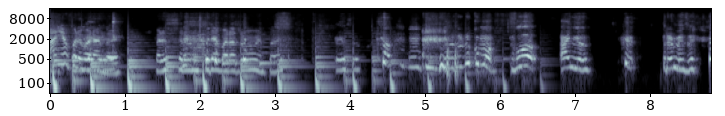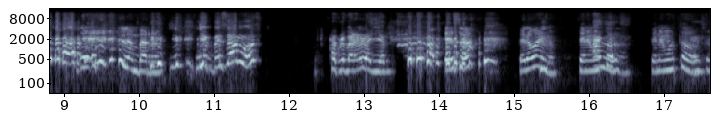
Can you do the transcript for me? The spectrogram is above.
Años preparando, eh. Pero eso será una historia para otro momento, eh. Eso. Nosotros como, wow, años, tres meses. La embarro. Y empezamos a prepararlo ayer. Eso. Pero bueno, tenemos Años. todo. Tenemos todo. Eso.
